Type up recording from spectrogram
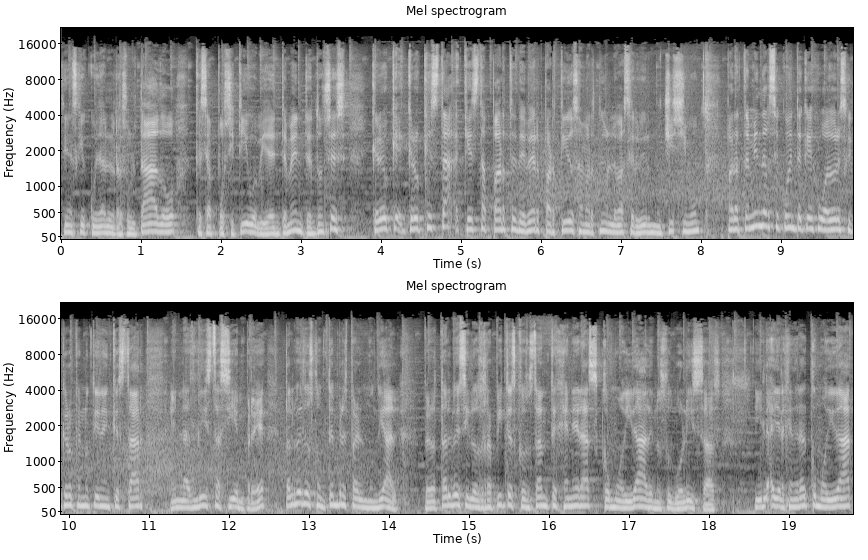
tienes que cuidar el resultado, que sea positivo evidentemente. Entonces creo que, creo que, esta, que esta parte de ver partidos a Martino le va a servir muchísimo para también darse cuenta que hay jugadores que creo que no tienen que estar en las listas siempre. ¿eh? Tal vez los contemples para el Mundial, pero tal vez si los repites constante generas comodidad en los futbolistas. Y, y al generar comodidad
